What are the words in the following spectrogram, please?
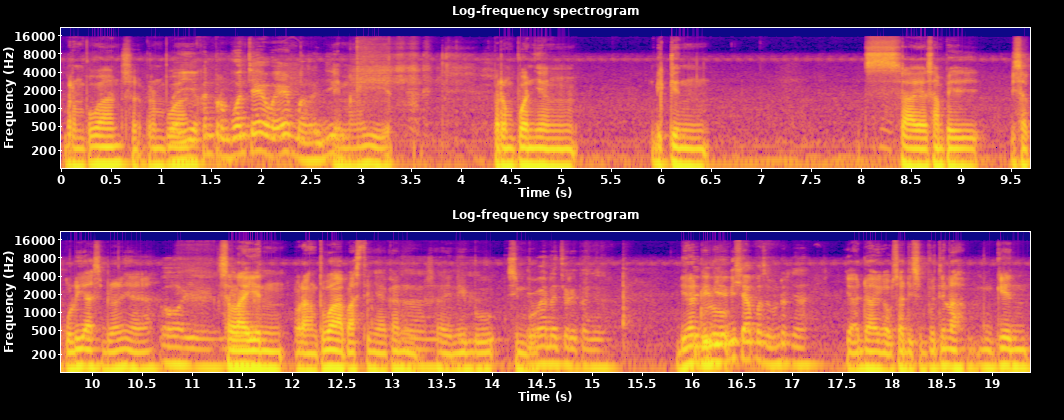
perempuan se- Nah, perempuan. Iya kan perempuan cewek emang anjing. Emang iya. Perempuan yang bikin saya sampai bisa kuliah sebenarnya. Oh iya selain orang tua pastinya kan selain ibu simbu gimana ceritanya? Dia jadi dulu dia ini siapa sebenarnya? Ya udah nggak usah disebutin lah. Mungkin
